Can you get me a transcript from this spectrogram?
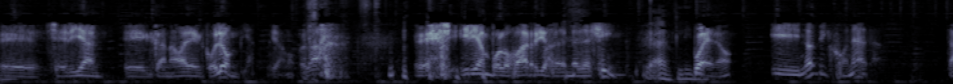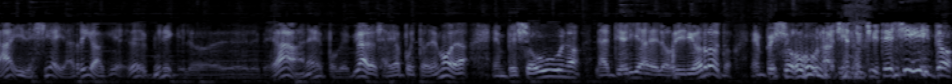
eh, serían el carnaval de Colombia, digamos, ¿verdad? Eh, irían por los barrios de Medellín. Ah. Bueno, y no dijo nada. ¿tá? Y decía ahí arriba que, eh, mire que lo, le, le pegaban, ¿eh? Porque claro, se había puesto de moda. Empezó uno, la teoría de los vidrios rotos. Empezó uno haciendo un chistecito,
